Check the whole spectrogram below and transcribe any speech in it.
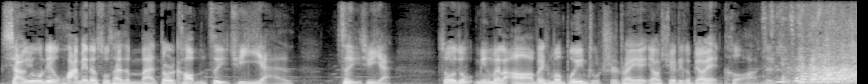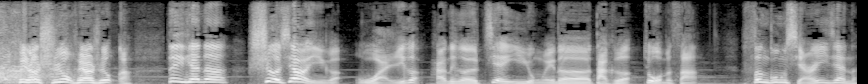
想用这个画面的素材怎么办？都是靠我们自己去演。自己去演，所以我就明白了啊，为什么播音主持专业要学这个表演课啊？这是非常实用，非常实用啊！那天呢，摄像一个，我一个，还有那个见义勇为的大哥，就我们仨，分工显而易见呢，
